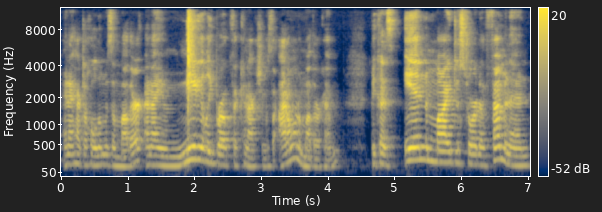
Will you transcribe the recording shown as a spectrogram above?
and I had to hold him as a mother. And I immediately broke the connection because I don't want to mother him. Because in my distorted feminine,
